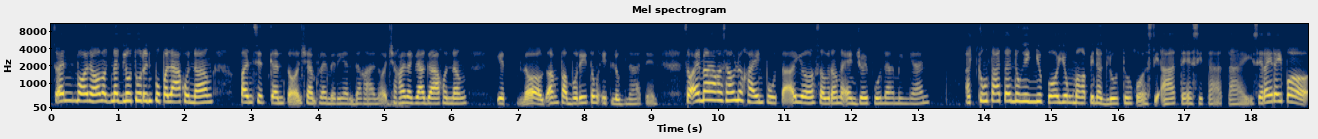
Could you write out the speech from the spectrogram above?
So, ano po, no? Mag, nagluto rin po pala ako ng pansit canton. Siyempre, merienda nga, no? At saka, naglaga ako ng itlog. Ang paboritong itlog natin. So, ay mga kasawlo, kain po tayo. Sobrang na-enjoy po namin yan. At kung tatanungin niyo po yung mga pinagluto ko, si ate, si tatay, si Rayray po,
